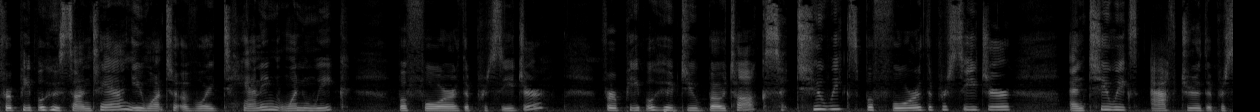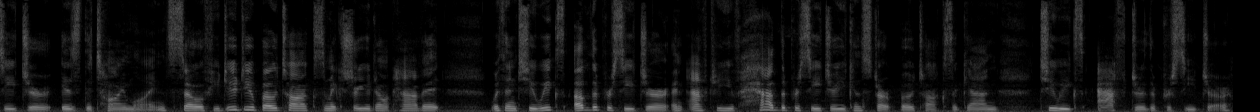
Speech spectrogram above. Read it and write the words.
for people who suntan, you want to avoid tanning one week before the procedure. For people who do Botox, two weeks before the procedure and two weeks after the procedure is the timeline. So if you do do Botox, make sure you don't have it within two weeks of the procedure. And after you've had the procedure, you can start Botox again two weeks after the procedure.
